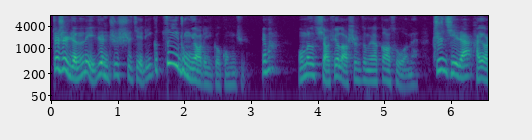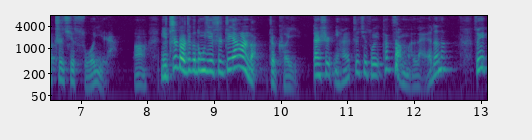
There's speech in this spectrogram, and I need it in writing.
这是人类认知世界的一个最重要的一个工具，对吧？我们小学老师总要告诉我们，知其然，还要知其所以然啊！你知道这个东西是这样的，这可以，但是你还要知其所以，它怎么来的呢？所以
